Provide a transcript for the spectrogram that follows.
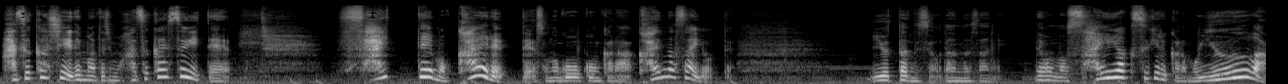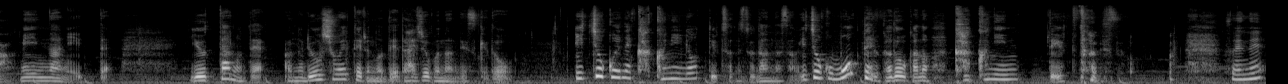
恥ずかしい。でも私も恥ずかしすぎて最低もう帰れってその合コンから帰んなさいよって言ったんですよ旦那さんに。でももう最悪すぎるからもう言うわみんなにって。言ったのであの了承を得てるので大丈夫なんですけど一応これね確認よって言ってたんですよ旦那さん一応こう持ってるかどうかの確認って言ってたんですよ。それね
